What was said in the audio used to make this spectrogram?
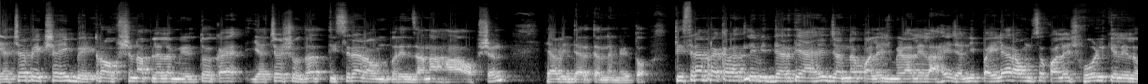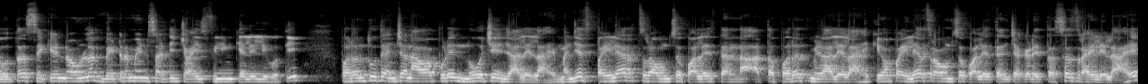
याच्यापेक्षाही बेटर ऑप्शन आपल्याला मिळतोय काय? याच्या शोधात तिसऱ्या राऊंड पर्यंत जाणं हा ऑप्शन या विद्यार्थ्यांना मिळतो. तिसऱ्या प्रकारातले विद्यार्थी आहेत ज्यांना कॉलेज मिळालेलं आहे ज्यांनी पहिल्या राऊंडचं कॉलेज होल्ड केलेलं होतं. सेकंड राऊंडला बेटरमेंटसाठी चॉईस फिलिंग केलेली होती. परंतु त्यांच्या नावापुढे नो चेंज आलेला आहे. म्हणजेच पहिल्याच राऊंडचं कॉलेज त्यांना आता परत मिळालेलं आहे किंवा पहिल्याच राऊंडचं कॉलेज त्यांच्याकडे तसंच राहिलेलं आहे.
